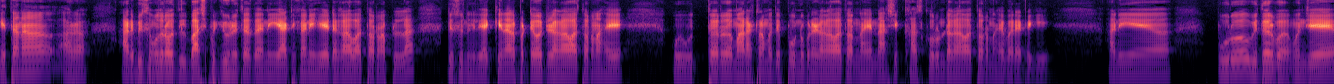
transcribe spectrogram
येताना अरबी समुद्रावरील बाष्प घेऊन येतात आणि या ठिकाणी हे ढगाळ वातावरण आपल्याला दिसून येईल. या किनारपट्ट्यावरती ढगाळ वातावरण आहे. उत्तर महाराष्ट्रामध्ये पूर्णपणे ढगाळ वातावरण आहे. नाशिक खास करून ढगाळ वातावरण आहे बऱ्यापैकी. आणि पूर्व विदर्भ म्हणजे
